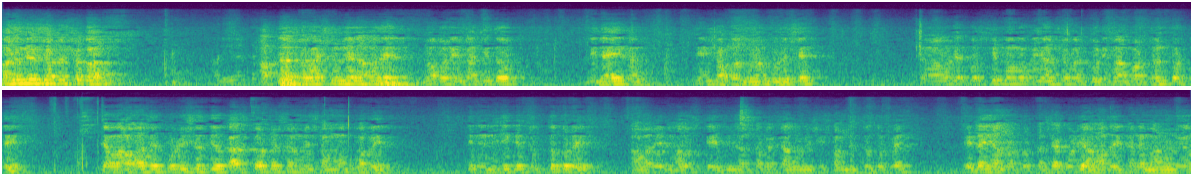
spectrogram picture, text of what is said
মাননীয় সদস্যগণ আপনারা সবাই শুনলেন আমাদের নবনির্বাচিত বিধায়িকা তিনি শপথ গ্রহণ করেছেন। এবং আমাদের পশ্চিমবঙ্গ বিধানসভার গরিমা বর্ধন করতে এবং আমাদের পরিষদীয় কাজকর্মের সঙ্গে সম্মুখভাবে তিনি নিজেকে যুক্ত করে আমাদের হাউসকে বিধানসভাকে আরও বেশি সমৃদ্ধ করবেন। এটাই আমরা প্রত্যাশা করি। আমাদের এখানে মাননীয়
